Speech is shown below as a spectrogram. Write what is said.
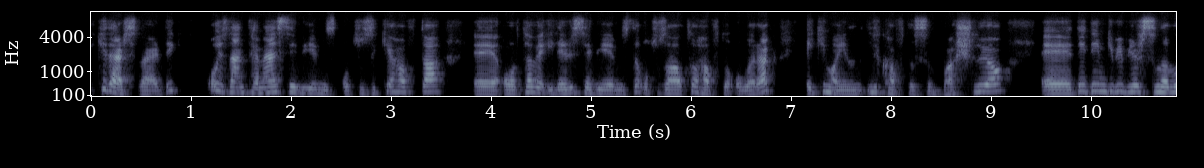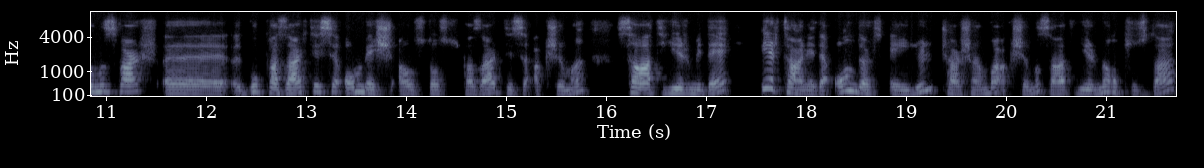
iki ders verdik. O yüzden temel seviyemiz 32 hafta, eee, orta ve ileri seviyemizde 36 hafta olarak Ekim ayının ilk haftası başlıyor. Ee, dediğim gibi bir sınavımız var. Ee, bu pazartesi 15 Ağustos pazartesi akşamı saat 20'de bir tane de 14 Eylül çarşamba akşamı saat 20.30'da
